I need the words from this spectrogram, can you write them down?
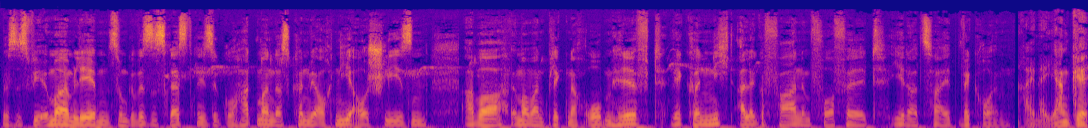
Das ist wie immer im Leben, so ein gewisses Restrisiko hat man, das können wir auch nie ausschließen, aber immer mal ein Blick nach oben hilft. Wir können nicht alle Gefahren im Vorfeld jederzeit wegräumen. Rainer Janke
